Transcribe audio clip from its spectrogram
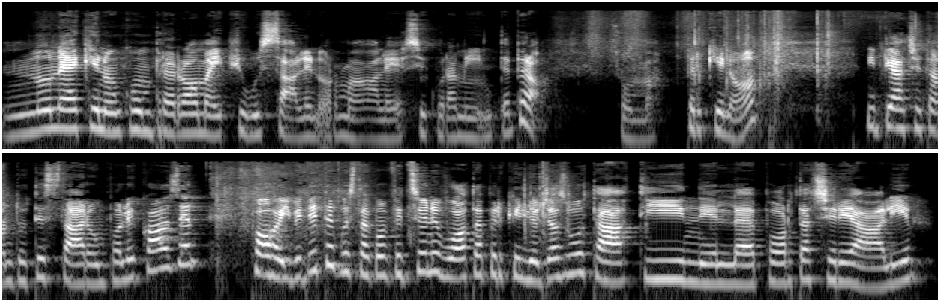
Non è che non comprerò mai più il sale normale, sicuramente, però insomma, perché no? mi piace tanto testare un po' le cose. Poi vedete questa confezione vuota perché li ho già svuotati nel porta cereali.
